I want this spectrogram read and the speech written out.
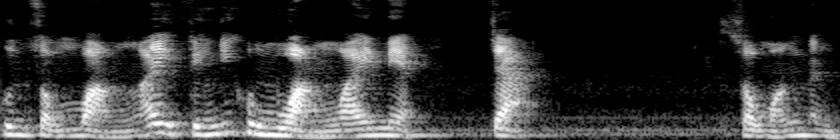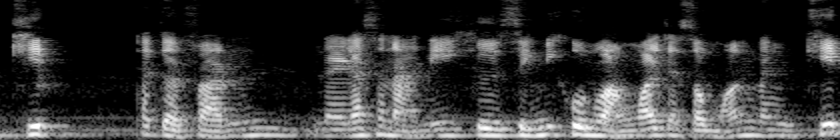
คุณสมหวังไอ้สิ่งที่คุณหวังไว้เนี่ยจะสมหวังดังคิด ถ้าเกิดฝันในลักษณะนี้คือสิ่งที่คุณหวังไว้จะสมหวังดังคิด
